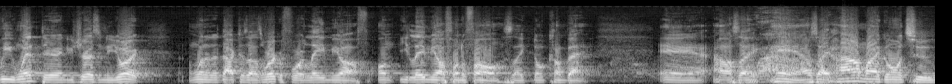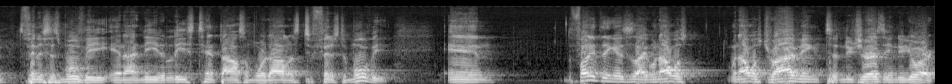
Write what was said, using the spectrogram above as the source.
we went there in New Jersey, New York, one of the doctors I was working for laid me off. On, he laid me off on the phone. It's like, don't come back. And I was like, wow. man, I was like, how am I going to finish this movie? And I need at least ten thousand more dollars to finish the movie. And the funny thing is, like when I was when I was driving to New Jersey and New York,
